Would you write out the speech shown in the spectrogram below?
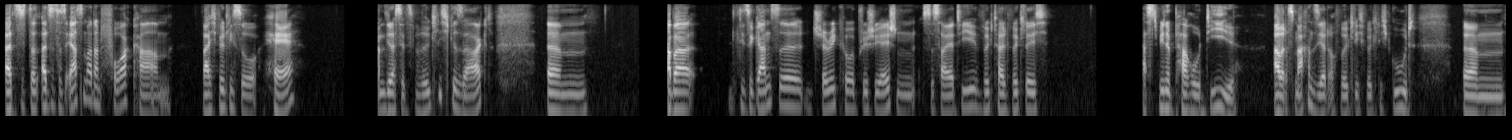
als es das als es das erste Mal dann vorkam, war ich wirklich so: „Hä? Haben die das jetzt wirklich gesagt?“ Ähm, aber diese ganze Jericho Appreciation Society wirkt halt wirklich fast wie 'ne Parodie. Aber das machen sie halt auch wirklich, wirklich gut. Ähm,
